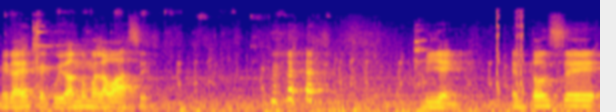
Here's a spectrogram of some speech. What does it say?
Mira este, cuidándome la base. Bien. Entonces...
